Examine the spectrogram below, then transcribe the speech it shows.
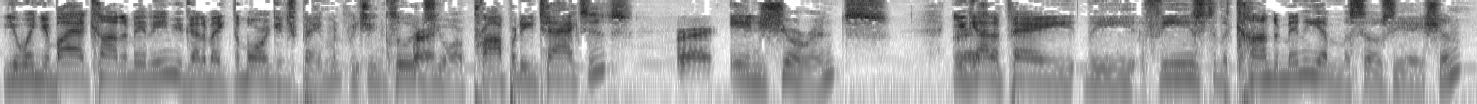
You When you buy a condominium, you got to make the mortgage payment, which includes Right. your property taxes, Right. insurance. You Right. got to pay the fees to the condominium association.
